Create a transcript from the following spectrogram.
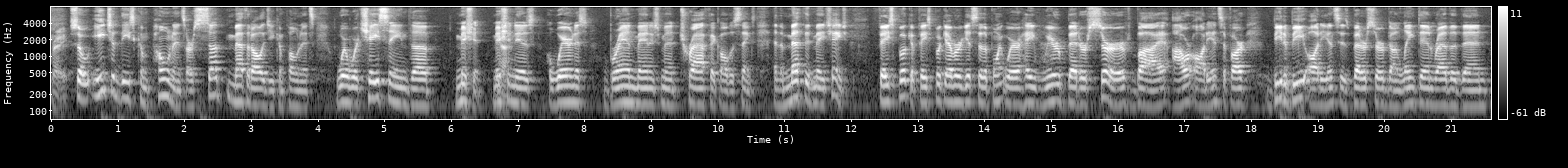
Right. So each of these components are sub methodology components where we're chasing the mission. Mission is awareness, brand management, traffic, all those things. And the method may change. Facebook, if Facebook ever gets to the point where, hey, we're better served by our audience, if our B2B audience is better served on LinkedIn rather than,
